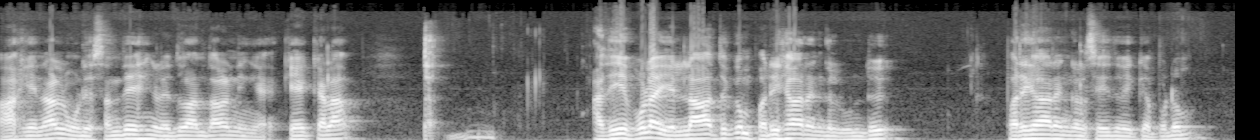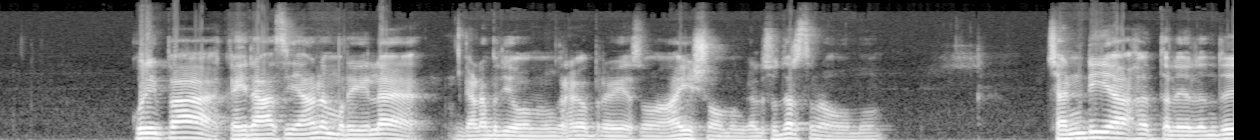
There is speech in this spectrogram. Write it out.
ஆகையினால் உங்களுடைய சந்தேகங்கள் எதுவாக இருந்தாலும் நீங்கள் கேட்கலாம். அதே போல் எல்லாத்துக்கும் பரிகாரங்கள் உண்டு. பரிகாரங்கள் செய்து வைக்கப்படும். குறிப்பாக கைராசியான முறையில் கணபதி ஹோமம் கிரகப்பிரவேசம் ஆயுஷ் ஹோமங்கள் சுதர்சன ஹோமம் சண்டி யாகத்திலிருந்து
